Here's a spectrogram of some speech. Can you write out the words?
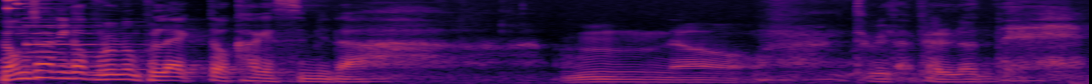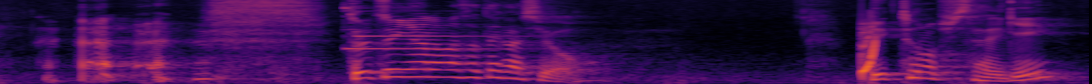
병찬이가 부르는 Black Dog 하겠습니다. 음, no. 둘 다 별론데. 둘 중에 하나만 선택하시오. 빅톤 없이 살기,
